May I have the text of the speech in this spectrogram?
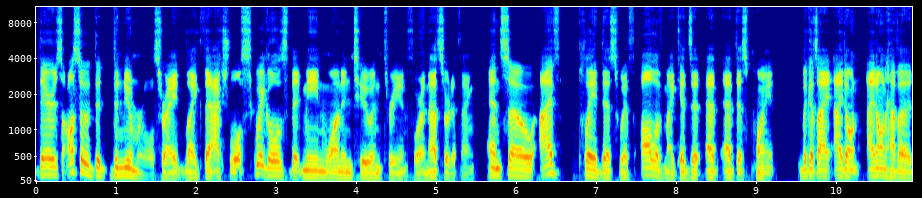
there's also the, the numerals, right? Like the actual squiggles that mean one and two and three and four and that sort of thing. And so I've played this with all of my kids at, at, at this point because I, I don't I don't have a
